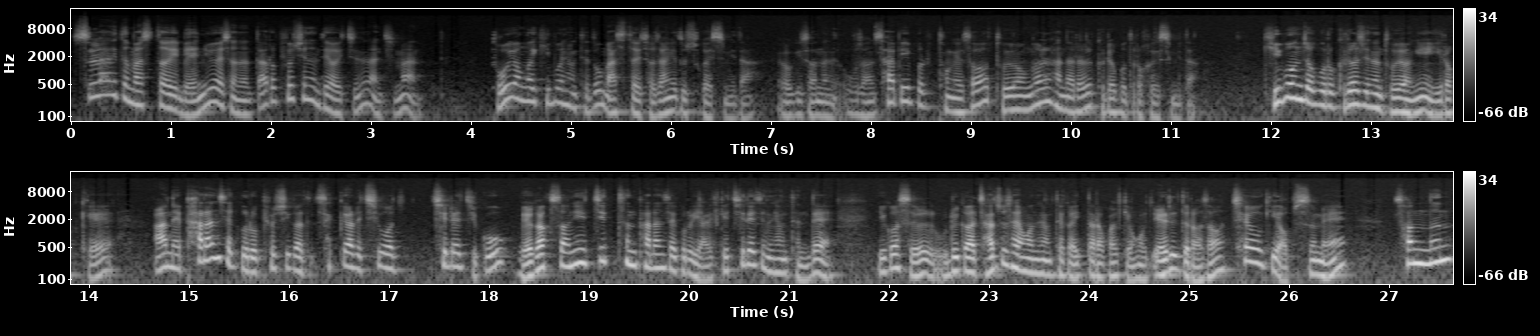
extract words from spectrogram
슬라이드 마스터의 메뉴에서는 따로 표시는 되어 있지는 않지만 도형의 기본 형태도 마스터에 저장해 둘 수가 있습니다. 여기서는 우선 삽입을 통해서 도형을 하나를 그려보도록 하겠습니다. 기본적으로 그려지는 도형이 이렇게 안에 파란색으로 표시가 색깔이 치워, 칠해지고 외곽선이 짙은 파란색으로 얇게 칠해지는 형태인데 이것을 우리가 자주 사용하는 형태가 있다고 할 경우 예를 들어서 채우기 없음에 선는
